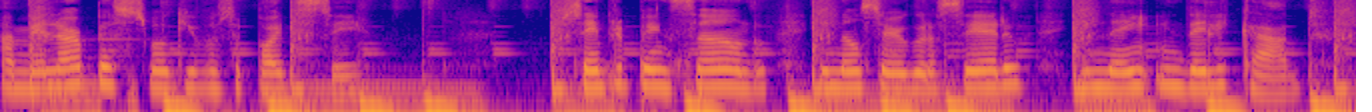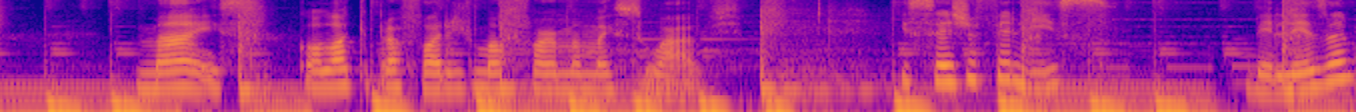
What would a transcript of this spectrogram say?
a melhor pessoa que você pode ser. Sempre pensando em não ser grosseiro e nem indelicado. Mas coloque para fora de uma forma mais suave. E seja feliz. Beleza?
